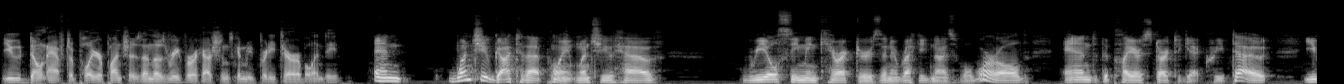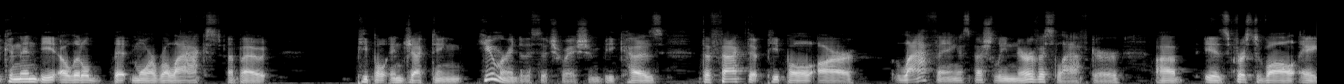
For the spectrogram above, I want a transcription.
you don't have to pull your punches, and those repercussions can be pretty terrible indeed. And once you've got to that point, once you have real seeming characters in a recognizable world, and the players start to get creeped out, you can then be a little bit more relaxed about people injecting humor into the situation because the fact that people are laughing, especially nervous laughter, uh, is first of all a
